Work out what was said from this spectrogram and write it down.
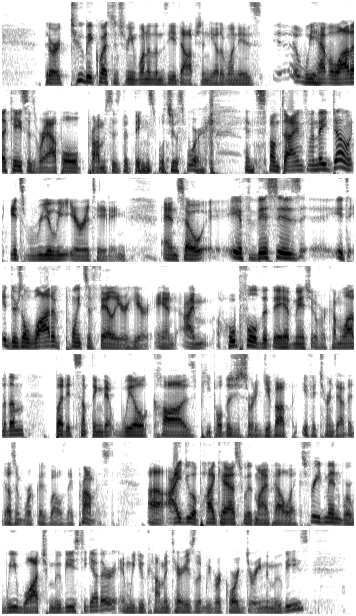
there are two big questions for me. One of them is the adoption. The other one is uh, we have a lot of cases where Apple promises that things will just work. and sometimes when they don't, it's really irritating. And so if this is, it, it, there's a lot of points of failure here. And I'm hopeful that they have managed to overcome a lot of them, but it's something that will cause people to just sort of give up if it turns out that doesn't work as well as they promised. Uh, I do a podcast with my pal Lex Friedman where we watch movies together and we do commentaries that we record during the movies.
